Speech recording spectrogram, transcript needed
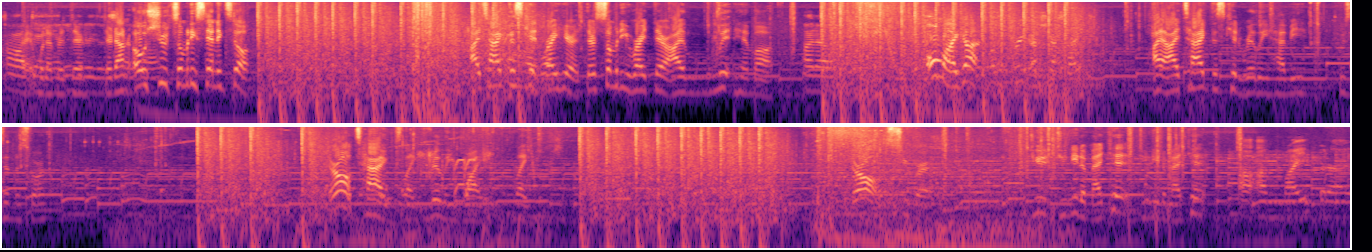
Oh, Alright, dang, whatever. They're get a good they're down. Oh shoot! Somebody's standing still. I tagged this kid right here. There's somebody right there. I lit him up. I know. Oh my god! What the freak? I just got sniped. I I tagged this kid really heavy. Who's in the store? They're all tagged like really white. Like they're all super. Do you do you need a med kit? Do you need a med kit? Uh, I might, but I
